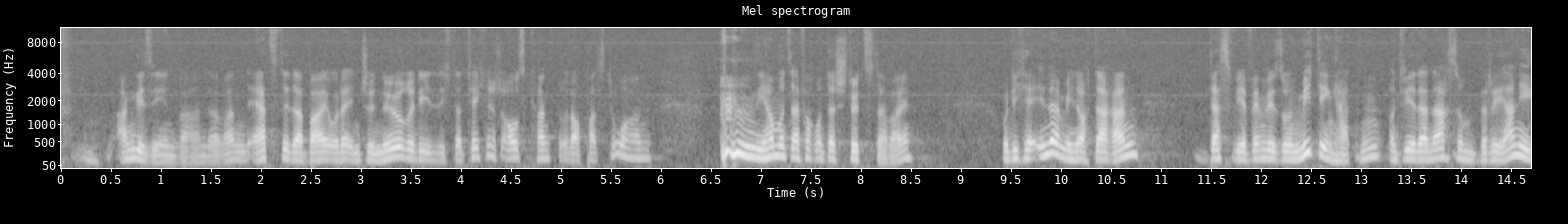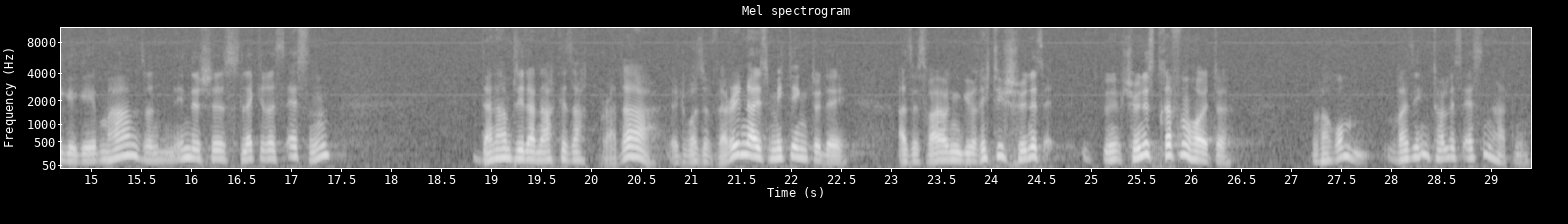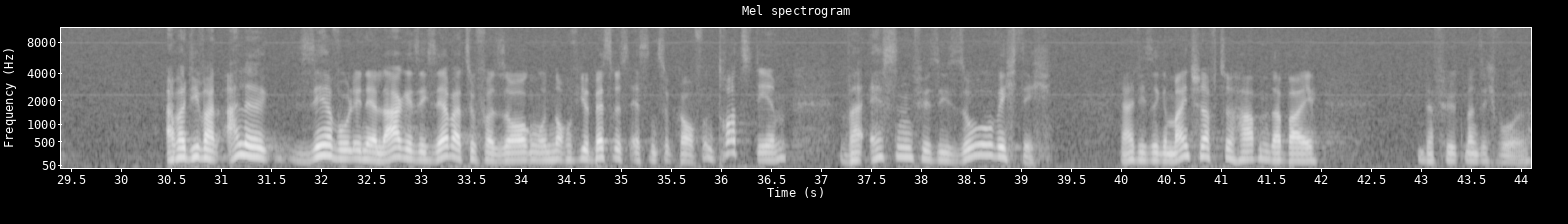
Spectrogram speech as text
angesehen waren. Da waren Ärzte dabei oder Ingenieure, die sich da technisch auskannten oder auch Pastoren. Die haben uns einfach unterstützt dabei. Und ich erinnere mich noch daran, dass wir, wenn wir so ein Meeting hatten und wir danach so ein Biryani gegeben haben, so ein indisches leckeres Essen, dann haben sie danach gesagt, Brother, it was a very nice meeting today. Also es war ein richtig schönes, schönes Treffen heute. Warum? Weil sie ein tolles Essen hatten. Aber die waren alle sehr wohl in der Lage, sich selber zu versorgen und noch ein viel besseres Essen zu kaufen. Und trotzdem war Essen für sie so wichtig. Ja, diese Gemeinschaft zu haben dabei, da fühlt man sich wohl.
